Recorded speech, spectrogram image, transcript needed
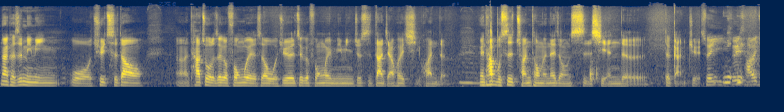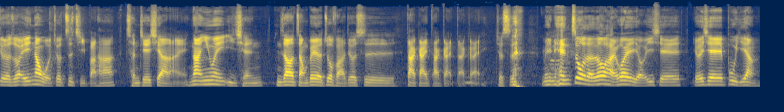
那可是明明我去吃到。呃，他做的这个风味的时候，我觉得这个风味明明就是大家会喜欢的，嗯，因为它不是传统的那种死咸的的感觉，所以所以才会觉得说，哎、欸，那我就自己把它承接下来。那因为以前你知道长辈的做法就是大概大概大概，就是 每年做的都还会有一些有一些不一样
